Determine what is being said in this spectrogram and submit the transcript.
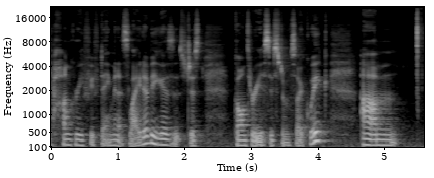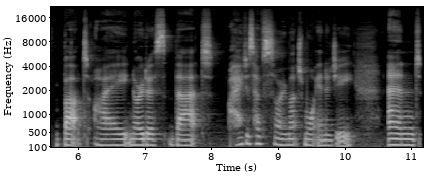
you're hungry 15 minutes later because it's just gone through your system so quick. Um, but I notice that I just have so much more energy. And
